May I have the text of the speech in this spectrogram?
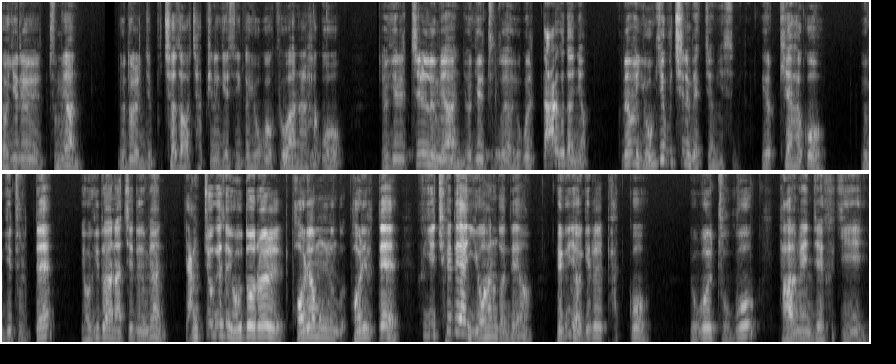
여기를 두면 요들 이제 붙여서 잡히는 게 있으니까 요거 교환을 하고 여기를 찌르면 여기를 두고요. 요걸 따거든요. 그러면 여기 붙이는 맥점이 있습니다. 이렇게 하고 여기 둘 때 여기도 하나 찌르면 양쪽에서 요도를 버려먹는 거, 버릴 때 흙이 최대한 이용하는 건데요. 백은 여기를 받고 요걸 두고 다음에 이제 흙이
